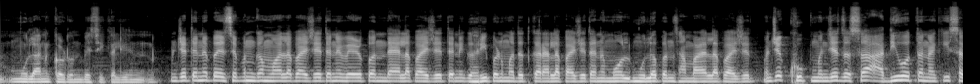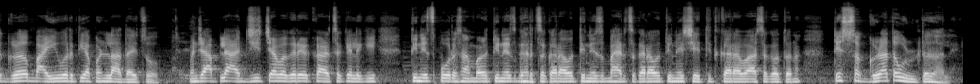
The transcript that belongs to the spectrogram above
मुलांकडून बेसिकली म्हणजे त्याने पैसे पण कमवायला पाहिजे त्याने वेळ पण द्यायला पाहिजे त्याने घरी पण मदत करायला पाहिजे त्याने मोल मुलं पण सांभाळायला पाहिजेत. म्हणजे खूप म्हणजे जसं आधी होतं ना की सगळं बाईवरती आपण लादायचो. म्हणजे आपल्या आजीच्या वगैरे काळचं केलं की तिनेच पोरं सांभाळ तिनेच घरचं करावं तिनेच बाहेरचं करावं तिनेच शेतीत करावं असं होतं ना. ते सगळं आता उलटं झालं आहे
